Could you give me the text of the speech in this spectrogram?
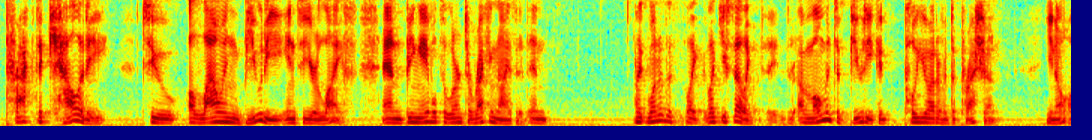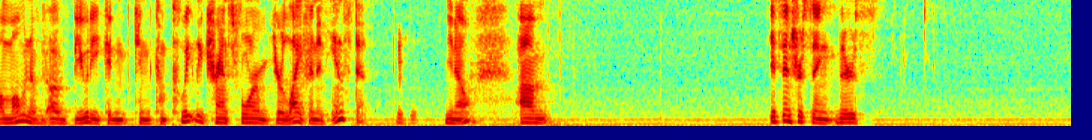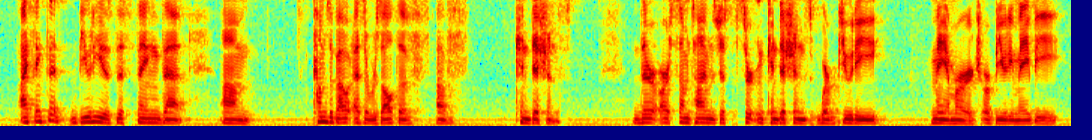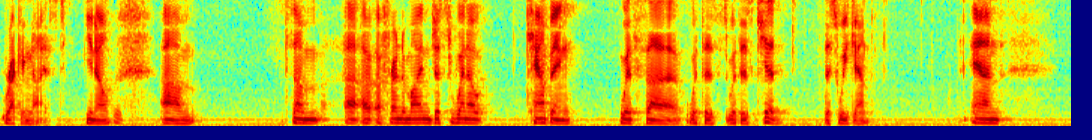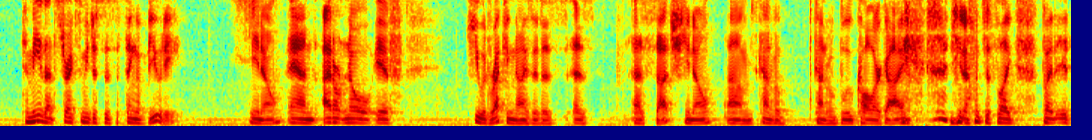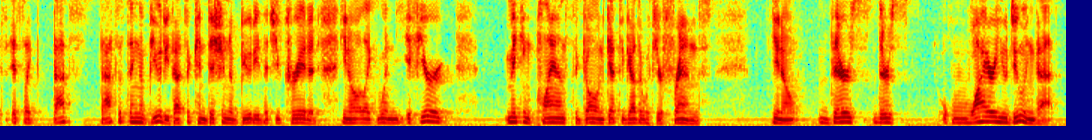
practicality to allowing beauty into your life and being able to learn to recognize it. And like one of the like like you said like a moment of beauty could pull you out of a depression you know? A moment of, of beauty can can completely transform your life in an instant mm-hmm. you know? Um, it's interesting. There's i think that beauty is this thing that um, comes about as a result of of conditions. There are sometimes just certain conditions where beauty may emerge or beauty may be recognized you know? Um, some uh, a friend of mine just went out camping with uh, with his with his kid this weekend. And to me that strikes me just as a thing of beauty you know and i don't know if he would recognize it as as as such. You know, um, he's kind of a kind of a blue collar guy. you know, just like, but it's it's like that's that's a thing of beauty. That's a condition of beauty that you've created. You know, like when if you're making plans to go and get together with your friends, you know, there's there's why are you doing that?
